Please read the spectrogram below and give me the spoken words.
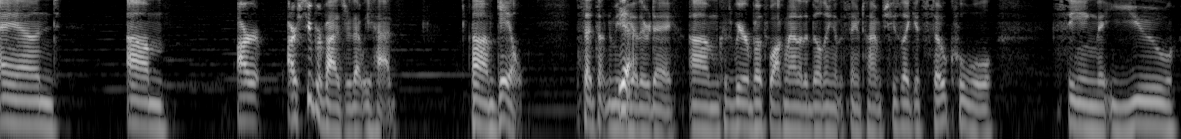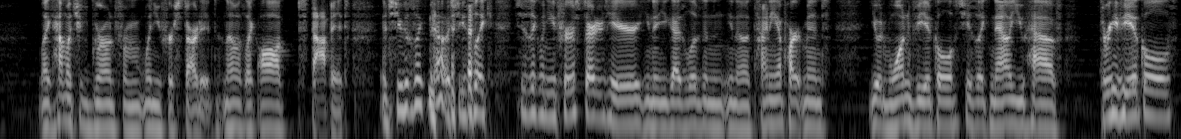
And um our our supervisor that we had um gail said something to me Yeah. the other day um because we were both walking out of the building at the same time. She's like it's so cool seeing that you like how much you've grown from when you first started. And i was like oh stop it. And she was like no she's like she's like when you first started here you know you guys lived in you know a tiny apartment. You had one vehicle. She's like now you have three vehicles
